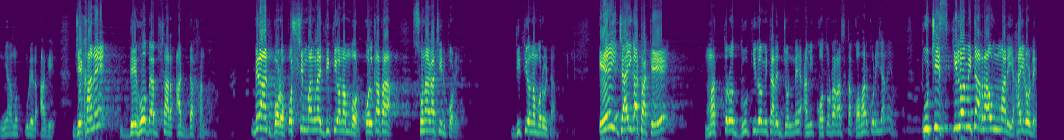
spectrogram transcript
নিয়ামতপুরের আগে। যেখানে দেহ ব্যবসার আড্ডাখানা। বিরাট বড়, পশ্চিম বাংলায় দ্বিতীয় নম্বর, কলকাতা সোনাগাছির পরে। দ্বিতীয় নম্বর ওইটা। এই জায়গাটাকে মাত্র দু কিলোমিটারের জন্য আমি কতটা রাস্তা কভার করি জানেন? পঁচিশ কিলোমিটার রাউন্ড মারি হাই রোডে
